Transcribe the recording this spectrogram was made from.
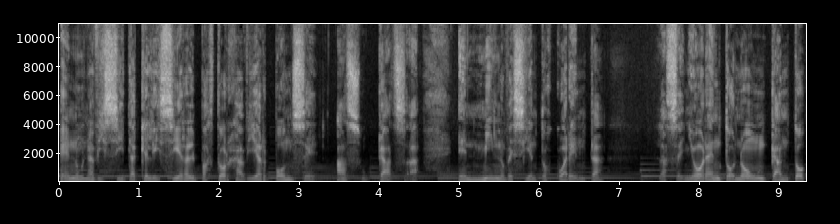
En una visita que le hiciera el pastor Javier Ponce a su casa en 1940, la señora entonó un canto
